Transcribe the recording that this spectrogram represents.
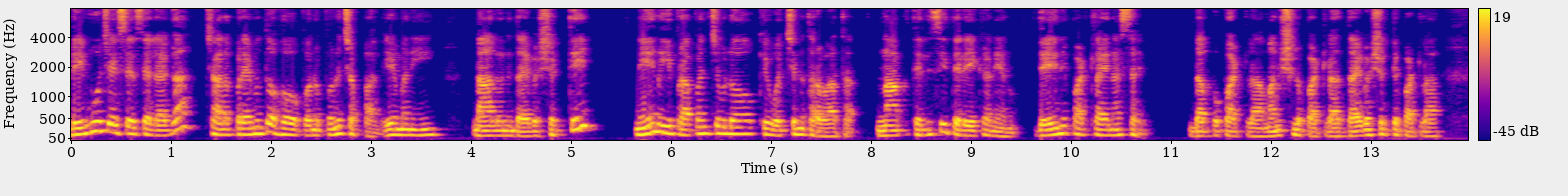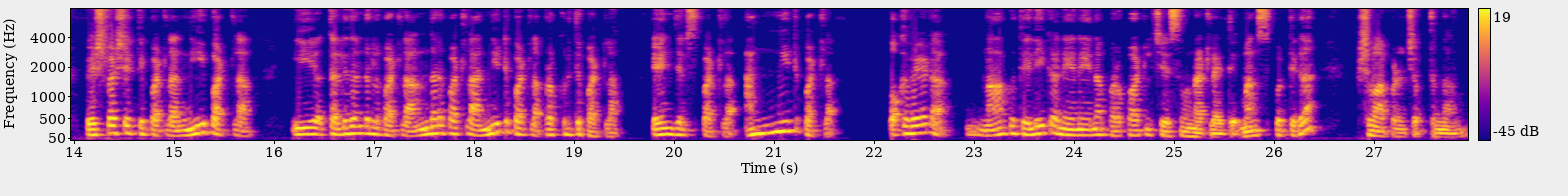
రిమూవ్ చేసేసేలాగా చాలా ప్రేమతో హో పను చెప్పాలి. ఏమని? నాలోని దైవశక్తి నేను ఈ ప్రపంచంలోకి వచ్చిన తర్వాత నాకు తెలిసి తెలియక నేను దేని పట్ల అయినా సరే డబ్బు పట్ల మనుషుల పట్ల దైవశక్తి పట్ల విశ్వశక్తి పట్ల నీ పట్ల ఈ తల్లిదండ్రుల పట్ల అందరి పట్ల అన్నిటి పట్ల ప్రకృతి పట్ల ఏంజల్స్ పట్ల అన్నిటి పట్ల. ఒకవేళ నాకు తెలియక నేనైనా పొరపాట్లు చేసి ఉన్నట్లయితే మనస్ఫూర్తిగా క్షమాపణలు చెప్తున్నాను.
